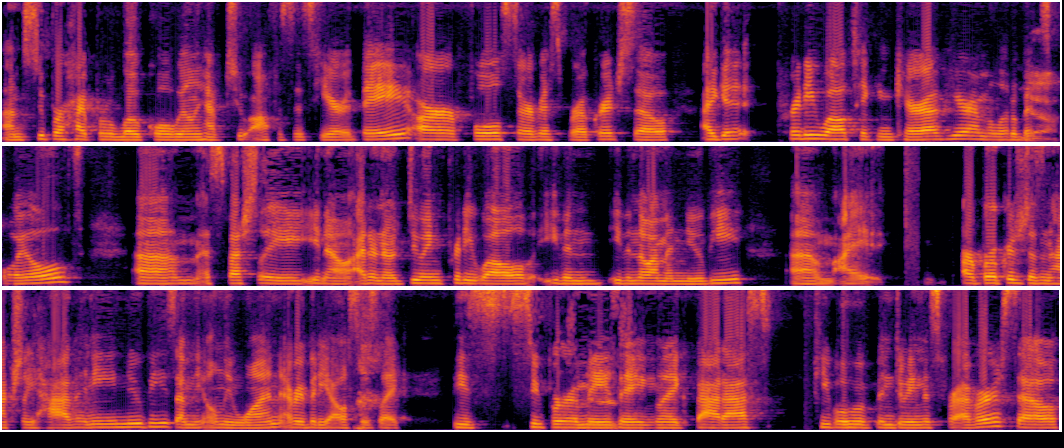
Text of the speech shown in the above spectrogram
Um, super hyper local. We only have two offices here. They are full service brokerage, so I get pretty well taken care of here. I'm a little bit yeah. spoiled, um, especially you know I don't know doing pretty well even even though I'm a newbie. Um, I our brokerage doesn't actually have any newbies. I'm the only one. Everybody else is like these super amazing, like badass people who have been doing this forever. So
